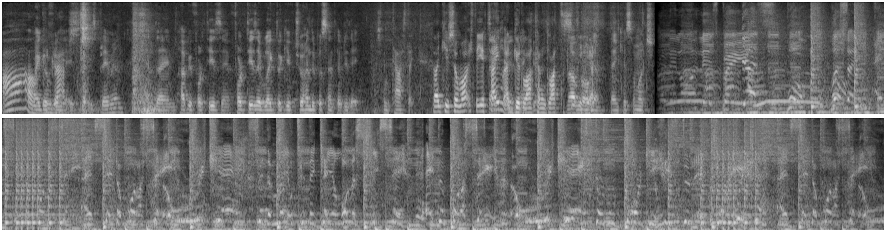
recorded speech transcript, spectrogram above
Oh, my girlfriend is, is pregnant, and I'm happy for this. Uh, for this, I would like to give 200% every day. That's fantastic. Thank you so much for your time you, and good luck. you. And I'm glad to no see you No problem. here. Thank you so much. Yes! Whoa, listen. And say the mail to the gale on the street. Eh? Say, eh? oh, and the what eh? say. Oh, Ricky. It's the what say. Oh,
